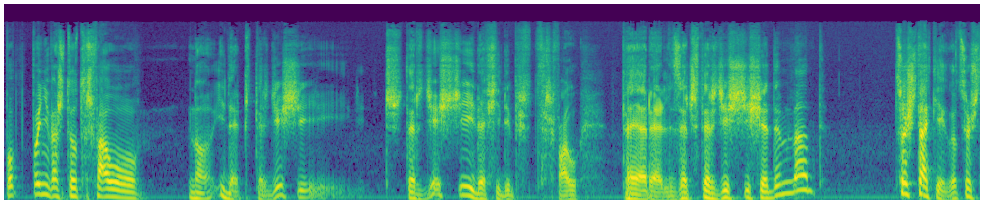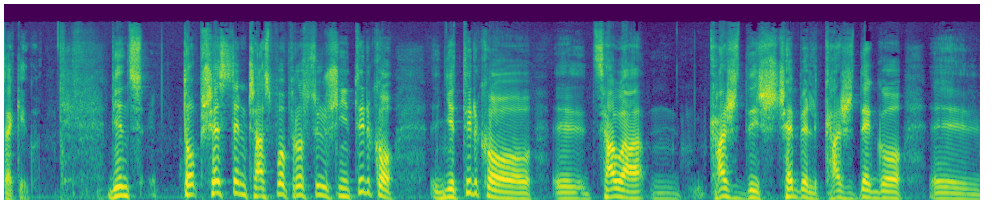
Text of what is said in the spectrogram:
po, ponieważ to trwało, no ile, 40, 40, ile Filip trwał PRL? Ze 47 lat? Coś takiego, coś takiego. Więc to przez ten czas po prostu już nie tylko, nie tylko y, cała, y, każdy szczebel każdego, y,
